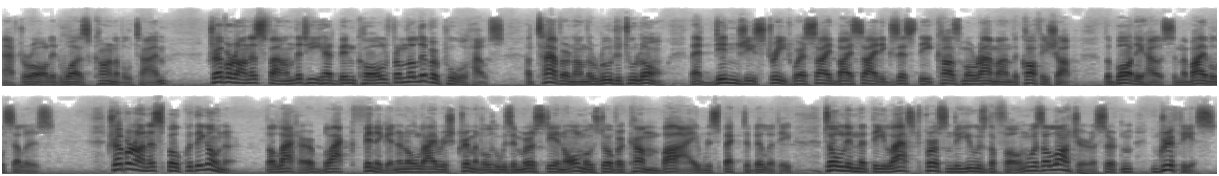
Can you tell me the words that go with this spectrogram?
after all, it was carnival time. Treviranus found that he had been called from the Liverpool House, a tavern on the Rue de Toulon, that dingy street where side by side exist the Cosmorama and the coffee shop, the bawdy house and the Bible sellers. Treviranus spoke with the owner. The latter, Black Finnegan, an old Irish criminal who was immersed in, almost overcome by, respectability, told him that the last person to use the phone was a lodger, a certain Gryphius,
